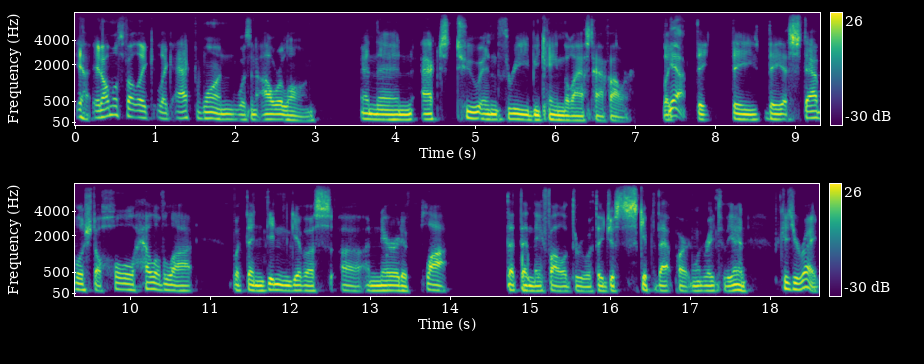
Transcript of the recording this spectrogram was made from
yeah. It almost felt like like Act One was an hour long, and then Act Two and Three became the last half hour. Like Yeah. they they they established a whole hell of a lot, but then didn't give us uh, a narrative plot that then they followed through with. They just skipped that part and went right to the end. Because you're right,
